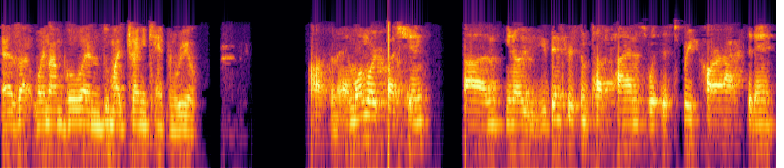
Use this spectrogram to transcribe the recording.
as I, when I'm going and do my training camp in Rio. Awesome. And one more question. Um, you know, you've been through some tough times with this freak car accident.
